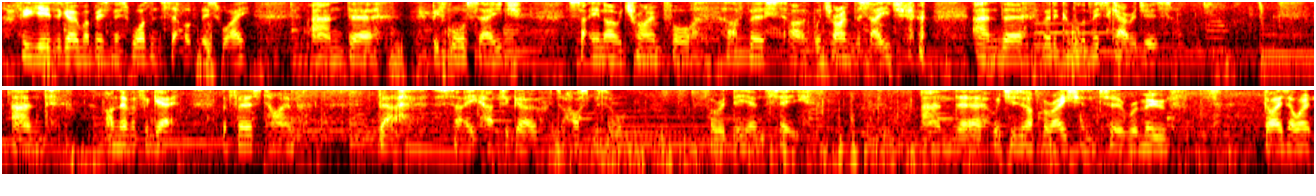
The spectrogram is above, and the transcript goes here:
a few years ago, my business wasn't set up this way, and uh, before Sage, Sati and I were trying for our first, uh, we're trying for Sage, and uh, we had a couple of miscarriages. And I'll never forget the first time that Sati had to go to hospital for a D&C, and uh, which is an operation to remove. Guys, I won't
